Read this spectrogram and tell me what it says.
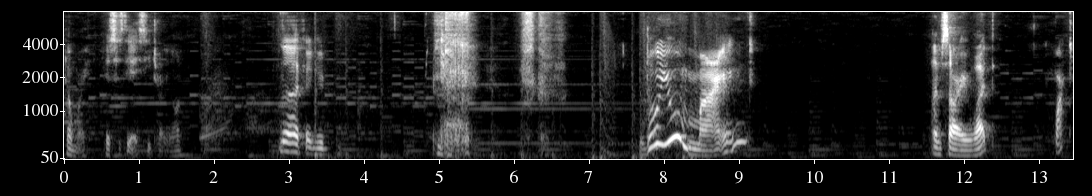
Don't worry, it's just the AC turning on. No, I figured. Do you mind? I'm sorry, what? What?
